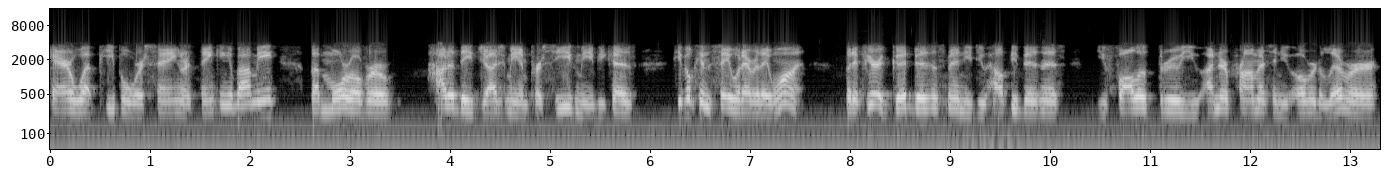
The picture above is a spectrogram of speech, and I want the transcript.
care what people were saying or thinking about me, but moreover, how did they judge me and perceive me? Because people can say whatever they want, but if you're a good businessman, you do healthy business, you follow through, you under promise and you over deliver,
